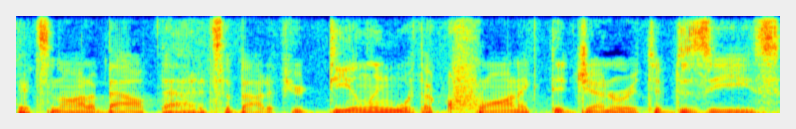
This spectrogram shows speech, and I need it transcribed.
It's not about that. It's about if you're dealing with a chronic degenerative disease,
